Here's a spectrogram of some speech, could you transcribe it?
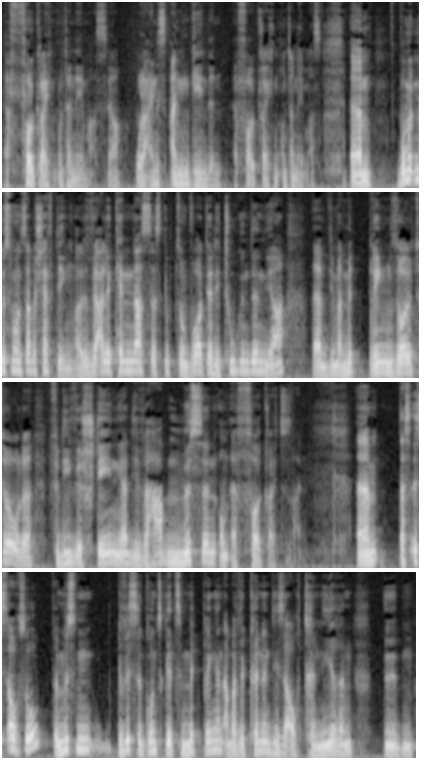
erfolgreichen Unternehmers ja, oder eines angehenden erfolgreichen Unternehmers. Ähm, womit müssen wir uns da beschäftigen? Also wir alle kennen das, es gibt so ein Wort, ja, die Tugenden, ja, ähm, die man mitbringen sollte oder für die wir stehen, ja, die wir haben müssen, um erfolgreich zu sein. Ähm, das ist auch so. Wir müssen gewisse Grundskills mitbringen, aber wir können diese auch trainieren, üben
